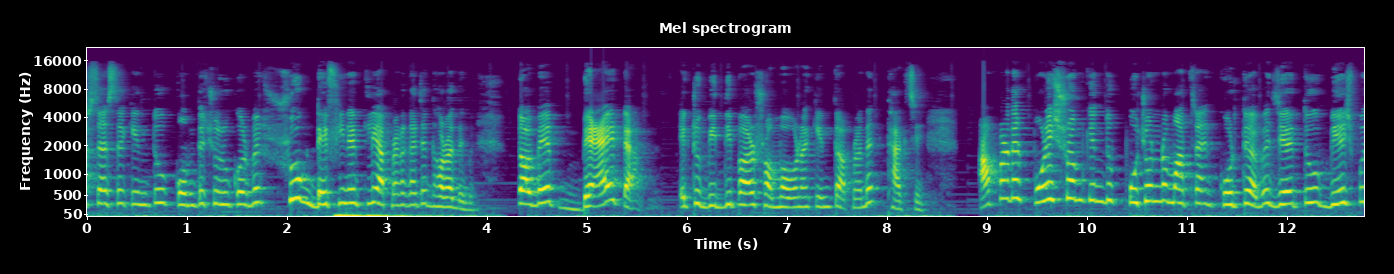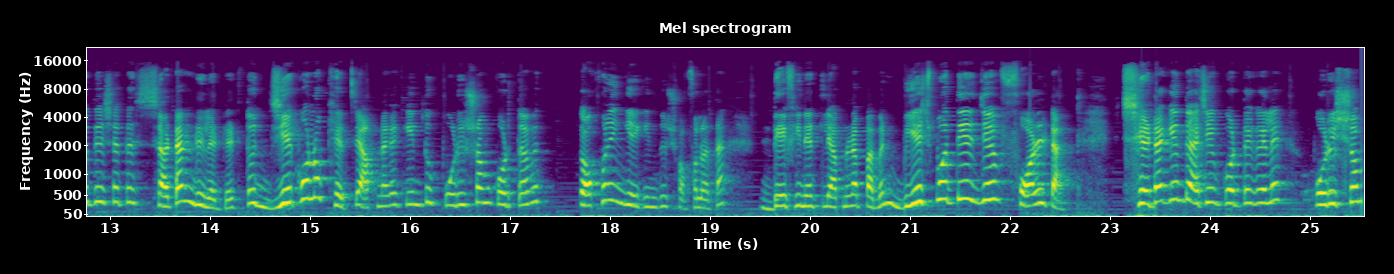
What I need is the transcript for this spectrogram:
আস্তে আস্তে কিন্তু কমতে শুরু করবে। সুখ ডেফিনেটলি আপনার কাছে ধরা দেবে। তবে ব্যয়টা একটু বৃদ্ধি পাওয়ার সম্ভাবনা কিন্তু আপনাদের থাকছে। আপনাদের পরিশ্রম কিন্তু প্রচণ্ড মাত্রায় করতে হবে। যেহেতু বৃহস্পতির সাথে সাটান রিলেটেড তো যে কোনো ক্ষেত্রে আপনাকে কিন্তু পরিশ্রম করতে হবে তখনই গিয়ে কিন্তু সফলতা ডেফিনেটলি আপনারা পাবেন। বৃহস্পতির যে ফলটা, সেটা কিন্তু অ্যাচিভ করতে গেলে পরিশ্রম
